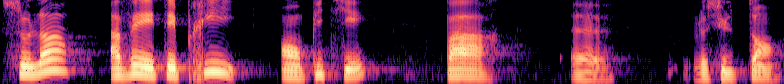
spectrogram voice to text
Cela avait été pris en pitié par euh, le sultan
